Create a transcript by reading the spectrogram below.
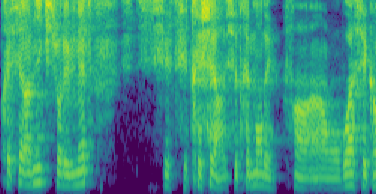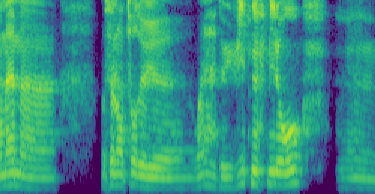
pré-céramique sur les lunettes, c'est, c'est très cher et c'est très demandé. Enfin, on voit, c'est quand même aux alentours de, euh, ouais, de 8-9 000 euros. Euh,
